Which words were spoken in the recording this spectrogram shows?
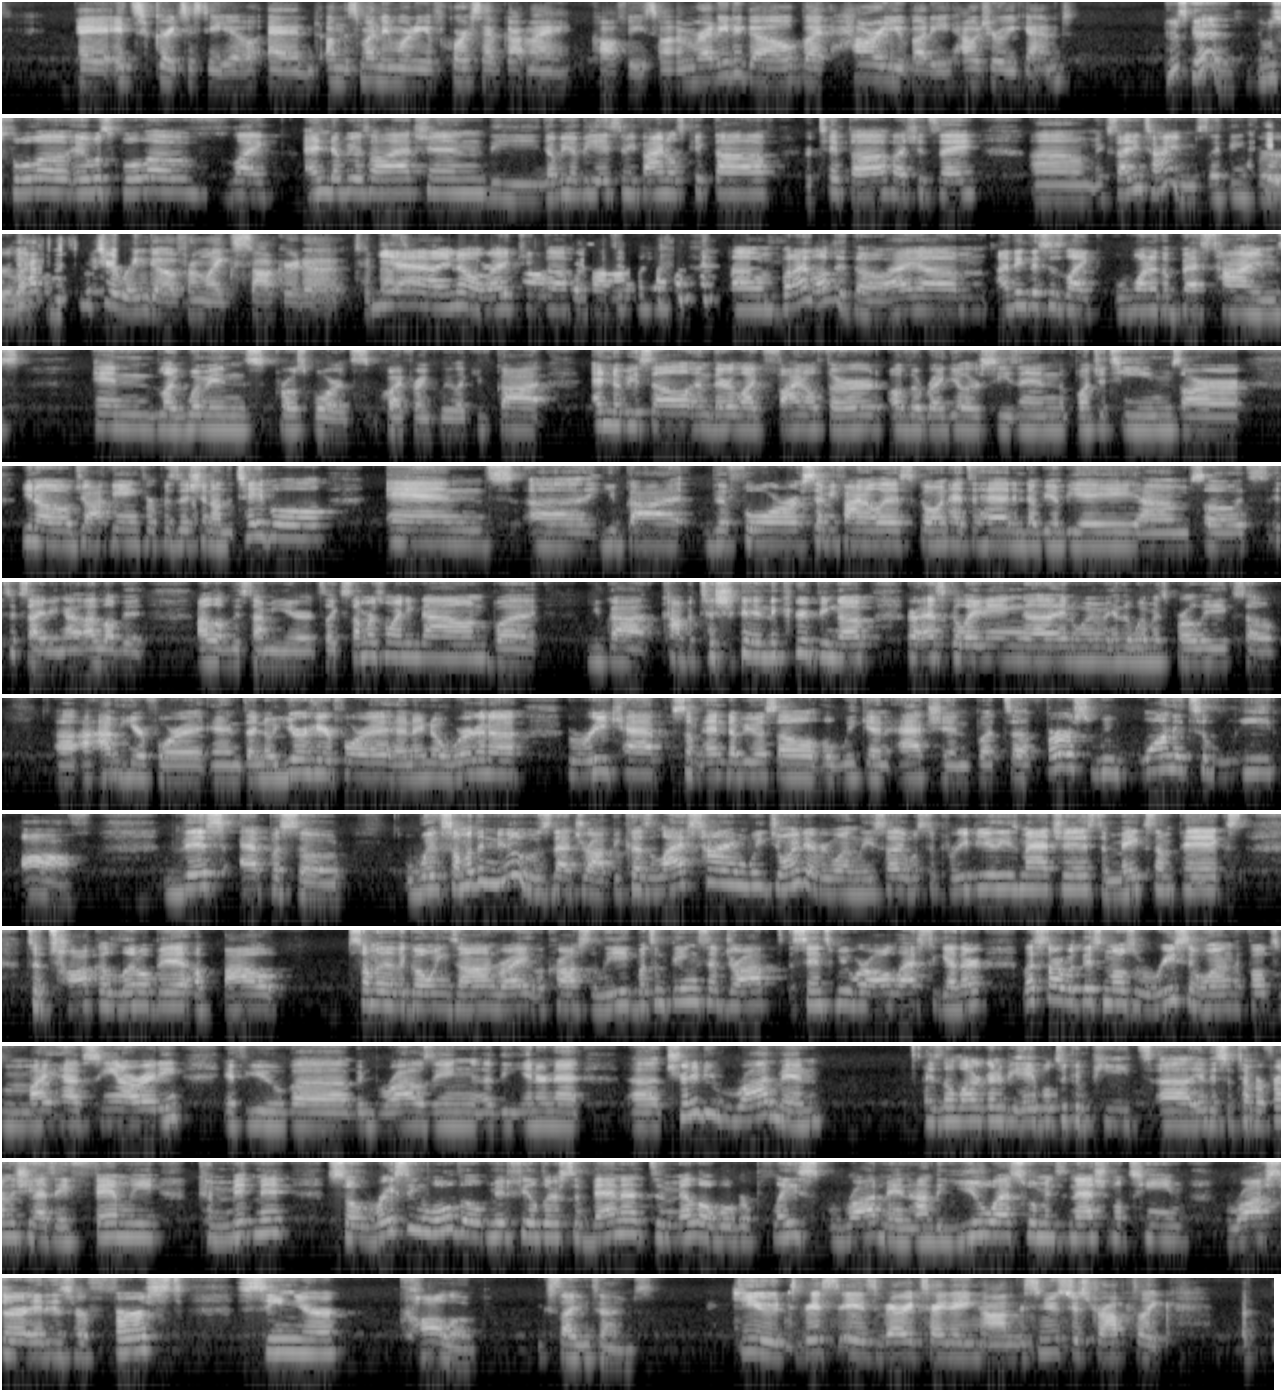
it's great to see you. And on this Monday morning, of course, I've got my coffee, so I'm ready to go. But how are you, buddy? How was your weekend? It was good. It was full of. It was full of like NWSL action. The WNBA semifinals kicked off or tipped off, I should say. Um, exciting times, I think. For you like, have to switch your lingo from like soccer to, to yeah, I know, right? Kicked off, off. um, but I loved it though. I um, I think this is like one of the best times in like women's pro sports. Quite frankly, like you've got NWSL and they're like final third of the regular season. A bunch of teams are, you know, jockeying for position on the table and uh, you've got the four semifinalists going head to head in WNBA. Um, so it's it's exciting. I, I, love it. I love this time of year. It's like summer's winding down, but you've got competition creeping up or escalating uh, in women in the women's pro league. So uh, I, am here for it, and I know you're here for it, and I know we're gonna recap some NWSL weekend action. But uh, first, we wanted to lead off this episode with some of the news that dropped because last time we joined everyone, Lisa, it was to preview these matches, to make some picks, to talk a little bit about some of the goings on right across the league. But some things have dropped since we were all last together. Let's start with this most recent one that folks might have seen already if you've uh, been browsing the internet. Uh, Trinity Rodman is no longer going to be able to compete uh, in the September friendly. She has a family commitment. So, Racing Louisville midfielder Savannah DeMelo will replace Rodman on the U.S. women's national team roster. It is her first senior call up. Exciting times. Huge. This is very exciting. Um, this news just dropped like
